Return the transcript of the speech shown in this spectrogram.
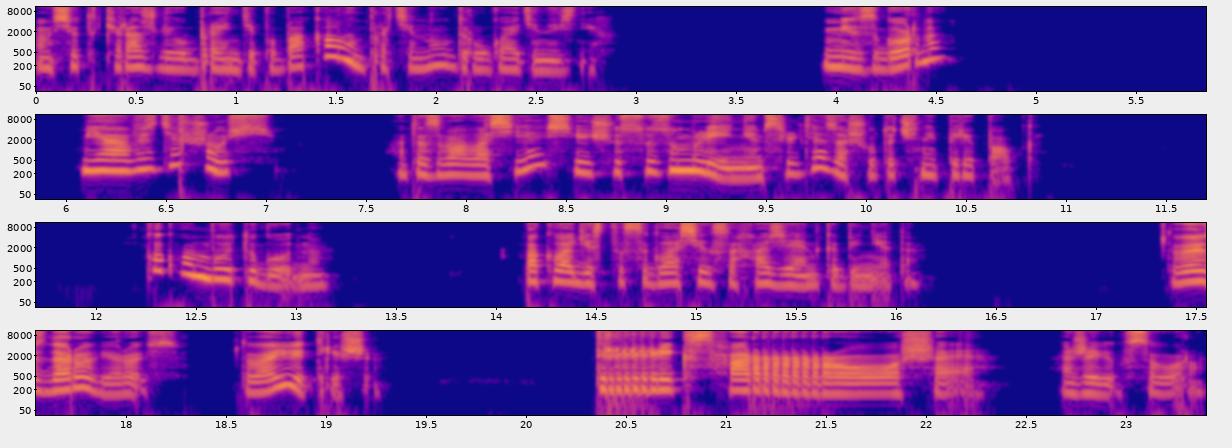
Он все-таки разлил бренди по бокалам и протянул другу один из них. «Мисс Гордон?» «Я воздержусь», — отозвалась я все еще с изумлением, следя за шуточной перепалкой. «Как вам будет угодно», Покладисто согласился хозяин кабинета. Твое здоровье, Ройс. Твое и Триши. Трикс хорошая, оживился ворон.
